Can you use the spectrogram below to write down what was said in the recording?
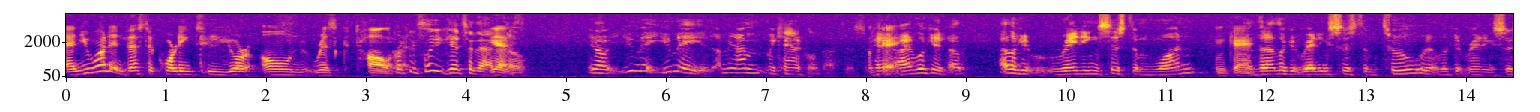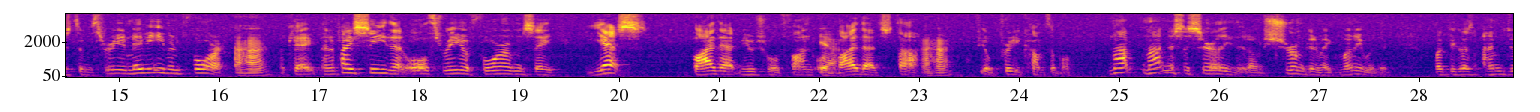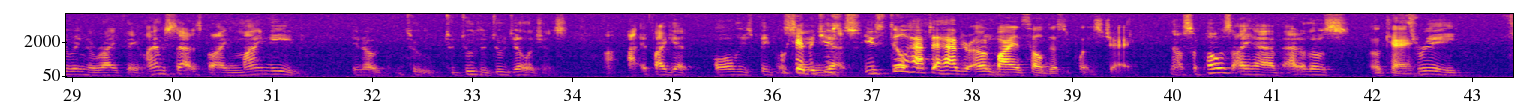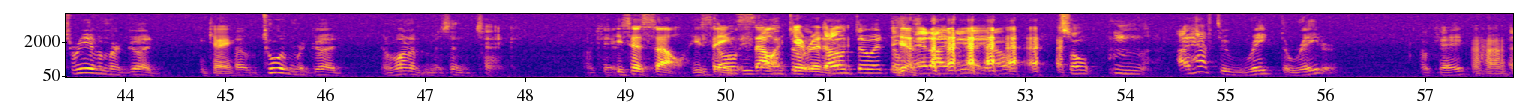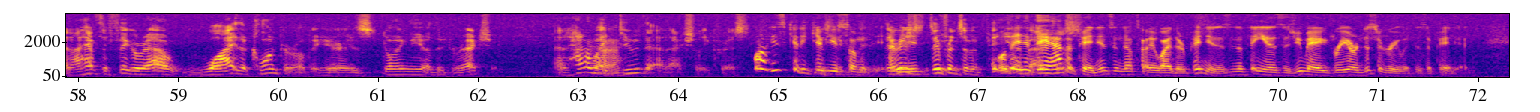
and you want to invest according to your own risk tolerance. But before you get to that, Yes. though, you know, you may, you may, I mean, I'm mechanical about this, okay? Okay. I look at, I look at rating system one, Okay. and then I look at rating system two, and I look at rating system three, and maybe even four, Uh huh. okay? And if I see that all three or four of them say, yes, buy that mutual fund or Yeah. buy that stock, Uh huh. I feel pretty comfortable. Not, not necessarily that I'm sure I'm gonna make money with it, but because I'm doing the right thing. I'm satisfying my need, you know, to, to do the due diligence. I- If I get all these people Okay, saying but you, yes. you still have to have your own buy and sell disciplines, Jay. Now, suppose I have, out of those Okay. three, three of them are good, Okay. uh, two of them are good, and one of them is in the tank, okay? He says sell. He's You saying don't- you sell don't it. do Get rid Don't of it. do it, no Yeah. bad idea, you know? So, mm, I have to rate the rater. okay? Uh-huh. And I have to figure out why the clunker over here is going the other direction. And how do I do that, actually, Chris? Well, he's going to give you some. I There mean, is difference of opinion. Well, they, they have this. opinions, and they'll tell you why their opinion is. And the thing is, is you may agree or disagree with his opinion.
